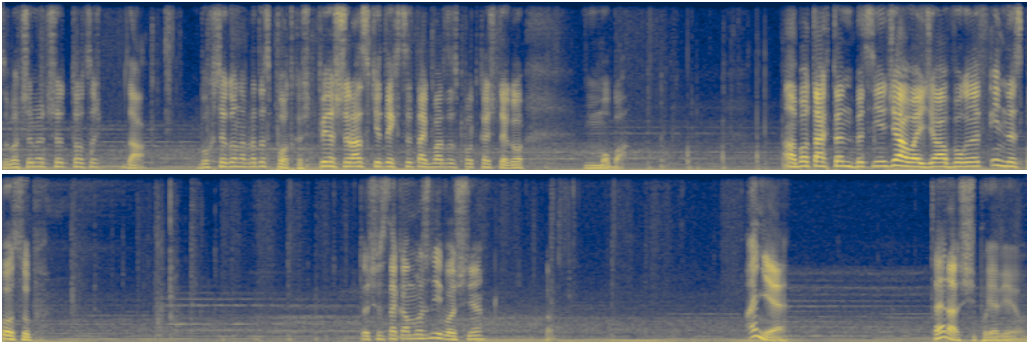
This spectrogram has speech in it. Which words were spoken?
Zobaczymy, czy to coś da. Bo chcę go naprawdę spotkać. Pierwszy raz, kiedy chcę tak bardzo spotkać tego moba. Albo tak ten byt nie działa i działa w ogóle w inny sposób. Też jest taka możliwość, nie? A nie. Teraz się pojawiają.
